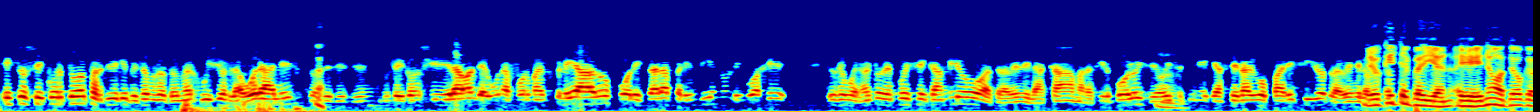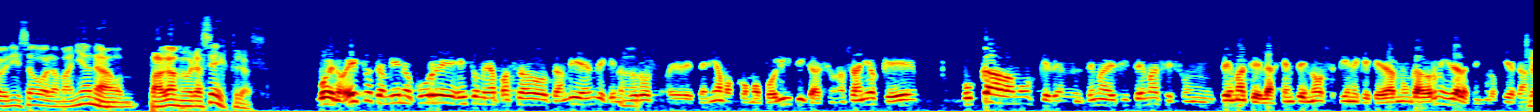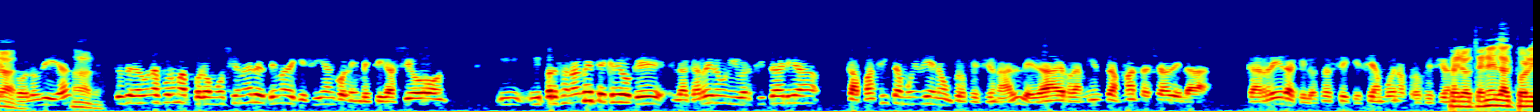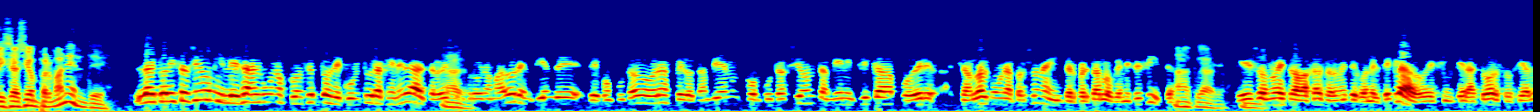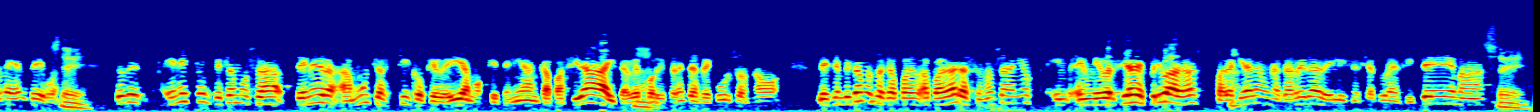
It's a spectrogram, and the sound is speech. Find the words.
esto se cortó a partir de que empezamos a tomar juicios laborales, donde se, consideraban de alguna forma empleados por estar aprendiendo un lenguaje. Entonces, bueno, esto después se cambió a través de las cámaras y el polo y se, hoy ah. se tiene que hacer algo parecido a través de la... ¿Pero qué te pedían? Eh, no, tengo que venir sábado a la mañana, pagame horas extras. Bueno, esto también ocurre, esto me ha pasado también, de que ah. nosotros eh, teníamos como política hace unos años que buscábamos que en el tema de sistemas es un tema que la gente no se tiene que quedar nunca dormida, la tecnología cambia todos los días. Entonces, de alguna forma, promocionar el tema de que sigan con la investigación. Y, y personalmente creo que la carrera universitaria capacita muy bien a un profesional, le da herramientas más allá de la carrera que los hace que sean buenos profesionales. Pero tenés la actualización permanente. La actualización y les da algunos conceptos de cultura general. Tal vez un programador entiende de computadoras, pero también computación también implica poder charlar con una persona e interpretar lo que necesita. Ah, claro. Que eso no es trabajar solamente con el teclado, es interactuar socialmente. Entonces, en esto empezamos a tener a muchos chicos que veíamos que tenían capacidad y tal vez ah. por diferentes recursos no les empezamos a, pagar hace unos años en, universidades privadas para que ah. hagan una carrera de licenciatura en sistemas. Sí.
